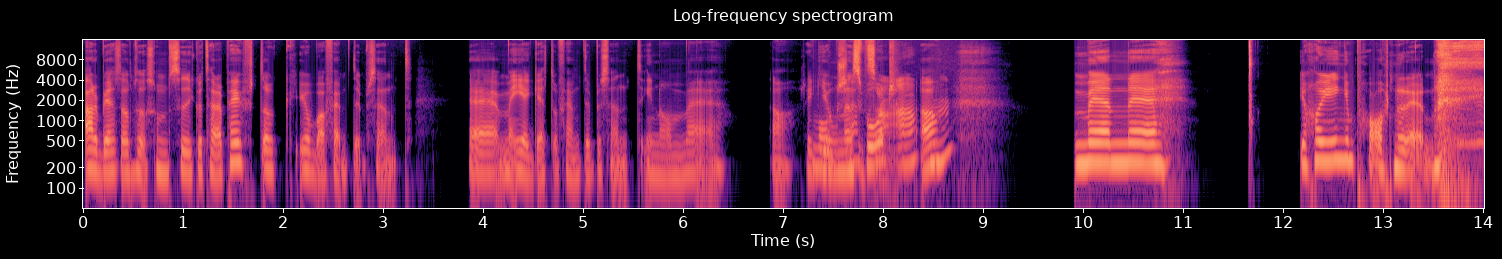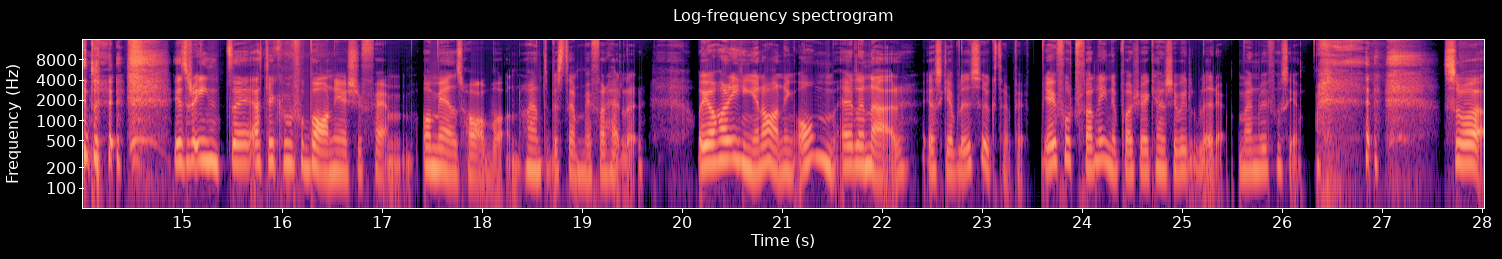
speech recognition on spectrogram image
arbeta som, som psykoterapeut och jobba 50 eh, med eget och 50% inom eh, ja, regionens vård. ja. Ja. Mm. Men eh, jag har ju ingen partner än. jag tror inte att jag kommer få barn när jag är 25, om jag ens har barn. har jag inte bestämt mig för heller. Och jag har ingen aning om eller när jag ska bli psykoterapeut. Jag är fortfarande inne på att jag kanske vill bli det, men vi får se. Så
